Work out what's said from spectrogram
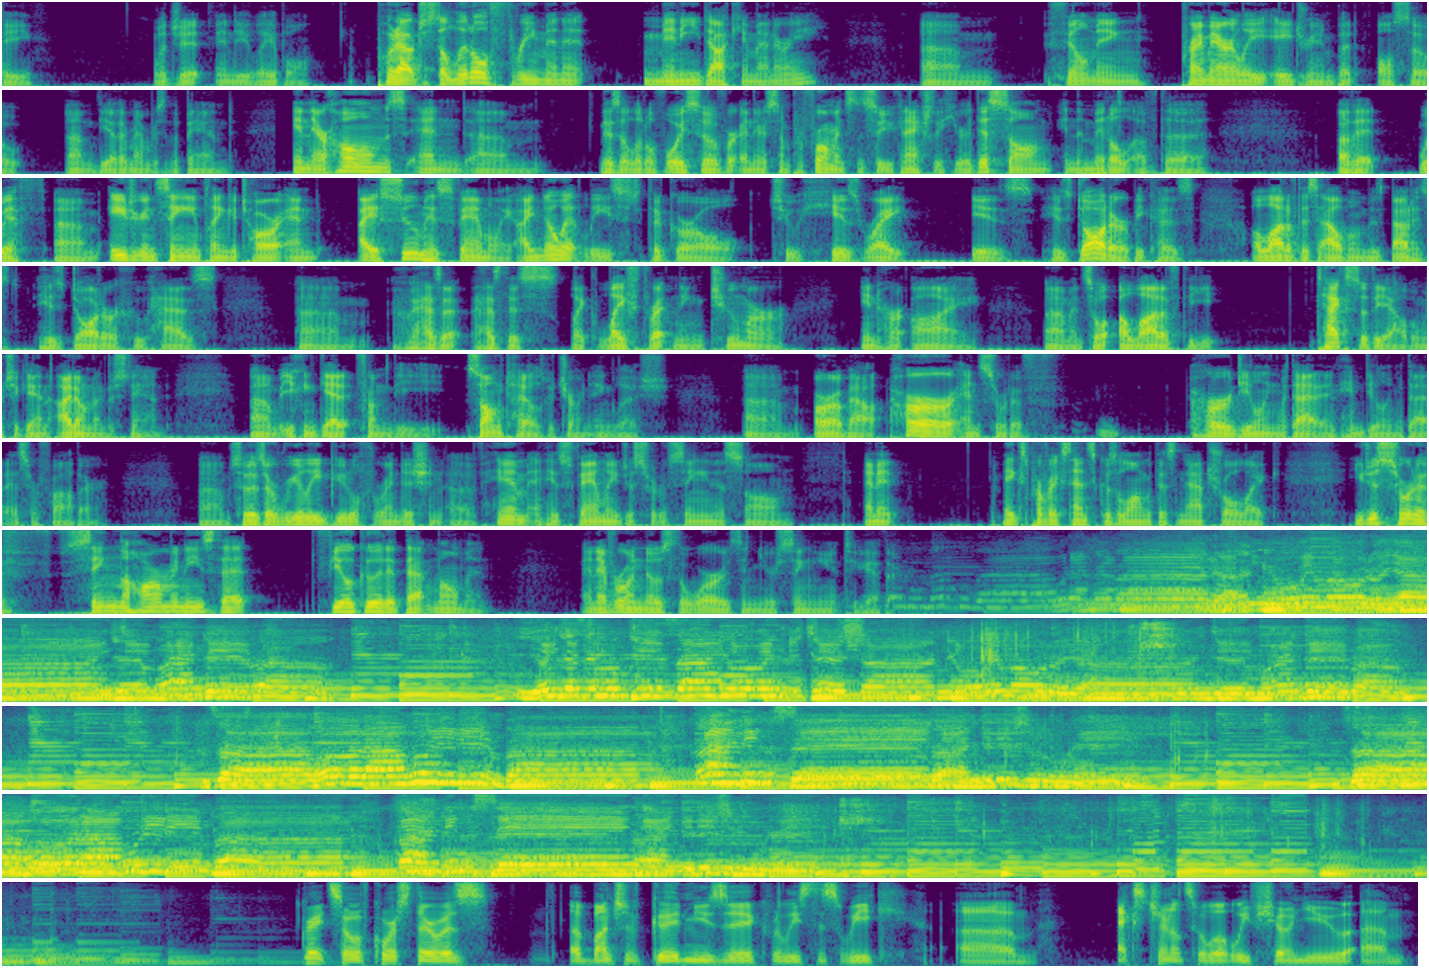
a legit indie label, put out just a little three-minute mini documentary, um, filming primarily Adrien, but also um, the other members of the band in their homes, and um, there's a little voiceover and there's some performance, and so you can actually hear this song in the middle of the of it with um, Adrien singing and playing guitar, and I assume his family. I know at least the girl to his right is his daughter because a lot of this album is about his his daughter who has um, who has a has this like life threatening tumor in her eye, um, and so a lot of the text of the album, which again I don't understand, um, but you can get it from the song titles, which are in English, um, are about her and sort of her dealing with that and him dealing with that as her father. Um, so there's a really beautiful rendition of him and his family just sort of singing this song, and it makes perfect sense. Goes along with this natural like you just sort of sing the harmonies that feel good at that moment, and everyone knows the words, and you're singing it together. iyo ngeze mu byiza mbikesha mahoro yanjye mpora ndeba nzahora nkuririmba kandi nzahora nkuririmba kandi Great. So, of course, there was a bunch of good music released this week. Um, external to what we've shown you, um,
